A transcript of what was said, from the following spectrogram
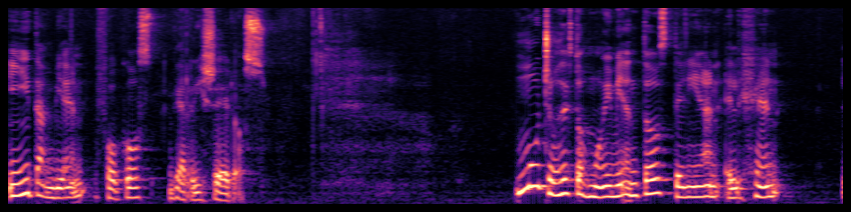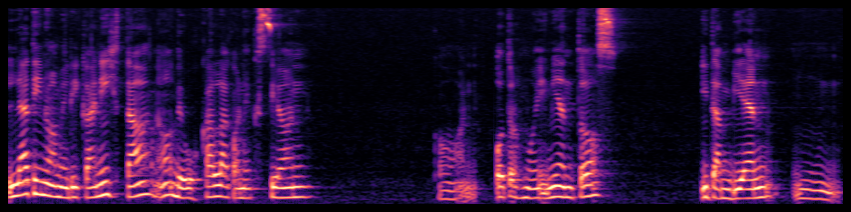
y también focos guerrilleros. Muchos de estos movimientos tenían el gen latinoamericanista, de buscar la conexión con otros movimientos y también un,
